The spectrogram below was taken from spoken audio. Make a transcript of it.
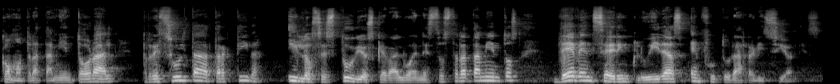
como tratamiento oral resulta atractiva y los estudios que evalúen estos tratamientos deben ser incluidas en futuras revisiones.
